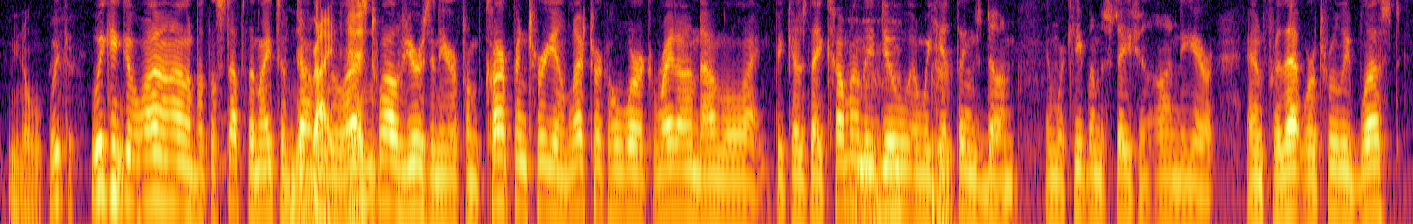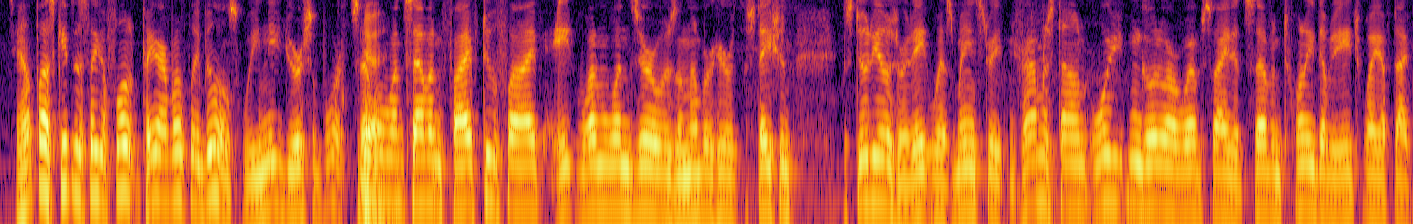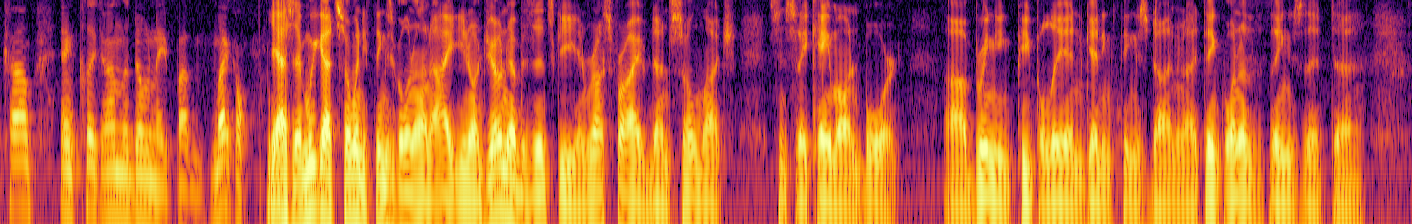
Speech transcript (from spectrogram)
you know, We can, we can go on and on about the stuff the Knights have done Right, over the last and- 12 years in here, from carpentry and electrical work right on down the line, because they come and they do, and we get things done, and we're keeping the station on the air. And for that, we're truly blessed. To help us keep this thing afloat, and pay our monthly bills, we need your support. Yeah. 717-525-8110 is the number here at the station. The studios are at 8 West Main Street in Shiremanstown, or you can go to our website at 720whyf.com and click on the donate button. Michael? Yes, and we got so many things going on. I, you know, Joe Nebuzinski and Russ Fry have done so much since they came on board. Uh, bringing people in, getting things done. And I think one of the things that uh,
